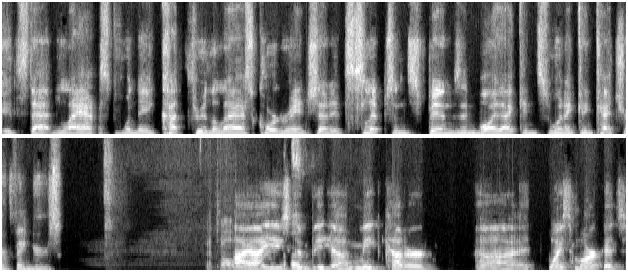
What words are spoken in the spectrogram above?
it's that last when they cut through the last quarter inch that it slips and spins, and boy, that can when it can catch your fingers. Hi, I used to be a meat cutter uh, at Weiss Markets,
